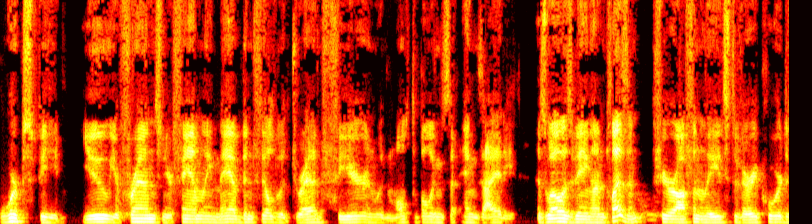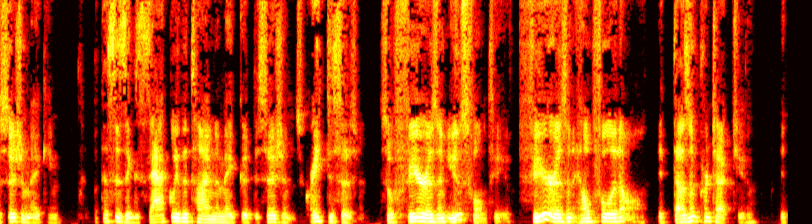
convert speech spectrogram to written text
warp speed. You, your friends, and your family may have been filled with dread, fear, and with multiple anxiety. As well as being unpleasant, fear often leads to very poor decision making but this is exactly the time to make good decisions, great decisions. So fear isn't useful to you. Fear isn't helpful at all. It doesn't protect you. It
